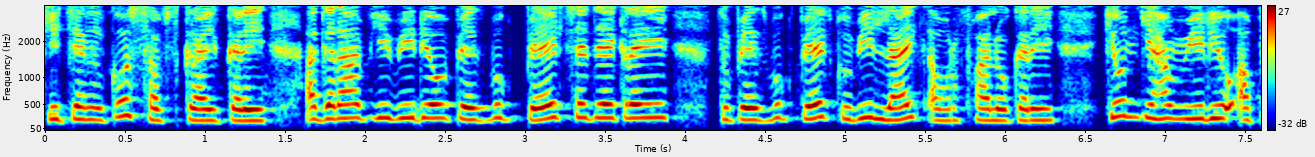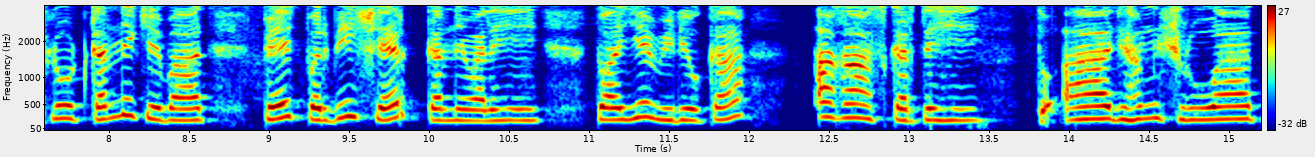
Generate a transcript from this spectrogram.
कि चैनल को सब्सक्राइब सब्सक्राइब करें। अगर आप ये वीडियो फेसबुक पेज से देख रहे हैं तो फेसबुक पेज को भी लाइक और फॉलो करें, क्योंकि हम वीडियो अपलोड करने के बाद पेज पर भी शेयर करने वाले हैं। तो आइए वीडियो का आगाज़ करते हैं। तो आज हम शुरुआत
